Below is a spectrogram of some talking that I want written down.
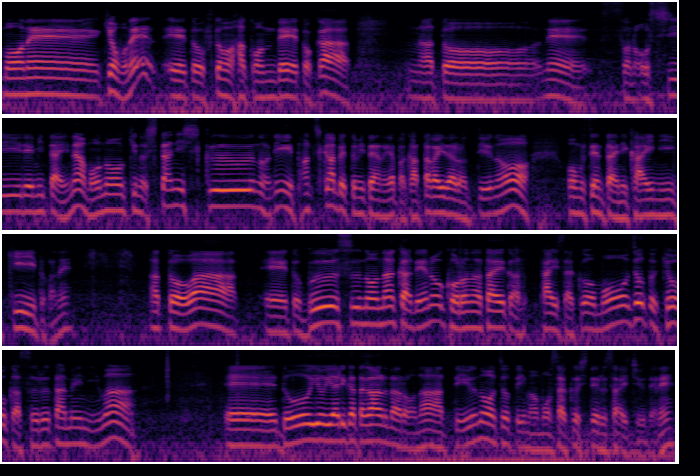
もうね、今日もね、えっ、ー、と、布団を運んでとか、あと、ね、その押し入れみたいな物置の下に敷くのにパンチカーペットみたいなのやっぱ買った方がいいだろうっていうのをホームセンターに買いに行きとかね。あとは、えっ、ー、と、ブースの中でのコロナ対策をもうちょっと強化するためには、えー、どういうやり方があるだろうなっていうのをちょっと今模索してる最中でね。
